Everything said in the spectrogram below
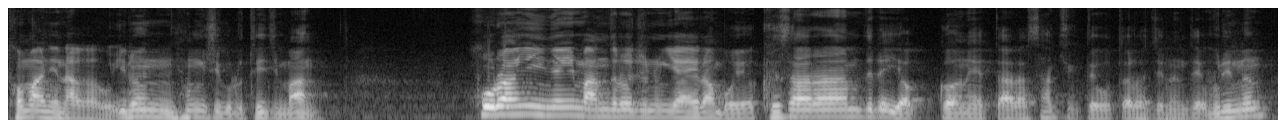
더 많이 나가고 이런 형식으로 되지만 호랑이 인형이 만들어주는 게 아니라 뭐예요? 그 사람들의 여건에 따라서 합격되고 떨어지는데 우리는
